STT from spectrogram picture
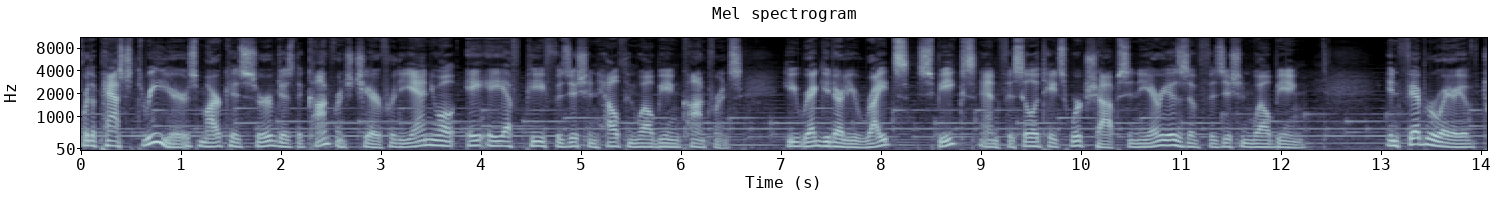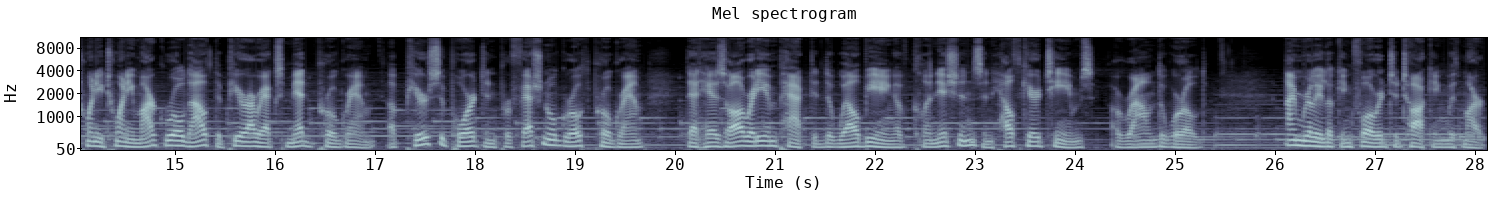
For the past three years, Mark has served as the conference chair for the annual AAFP Physician Health and Wellbeing Conference. He regularly writes, speaks, and facilitates workshops in the areas of physician well-being. In February of 2020, Mark rolled out the PeerRxMed program, a peer support and professional growth program that has already impacted the well being of clinicians and healthcare teams around the world. I'm really looking forward to talking with Mark.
